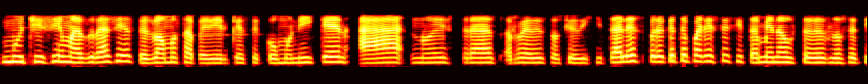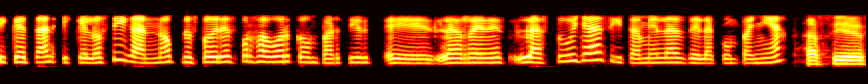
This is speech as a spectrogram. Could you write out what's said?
Muchísimas gracias. Les vamos a pedir que se comuniquen a nuestras redes sociodigitales, pero ¿qué te parece si también a ustedes los etiquetan y que los sigan, no? ¿Nos podrías, por favor, compartir eh, las redes, las tuyas y también las de la compañía? Así es.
